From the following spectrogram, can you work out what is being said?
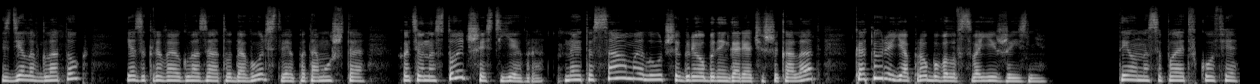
Сделав глоток, я закрываю глаза от удовольствия, потому что, хоть он и стоит 6 евро, но это самый лучший грёбаный горячий шоколад, который я пробовала в своей жизни. Тео насыпает в кофе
